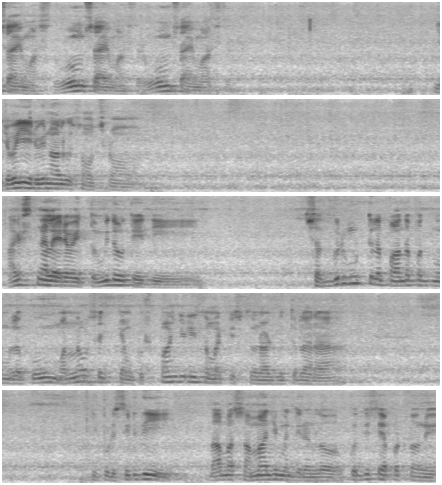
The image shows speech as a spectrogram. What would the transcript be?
Sai master Om Sai master Om Sai master. ఇరవై ఇరవై నాలుగు సంవత్సరం ఆగస్టు నెల ఇరవై తొమ్మిదవ తేదీ. సద్గురుమూర్తుల పాదపద్మములకు మన్నవ సత్యం పుష్పాంజలి సమర్పిస్తున్నాడు మిత్రులారా. ఇప్పుడు సిరిది బాబా సమాధి మందిరంలో కొద్దిసేపట్లోనే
